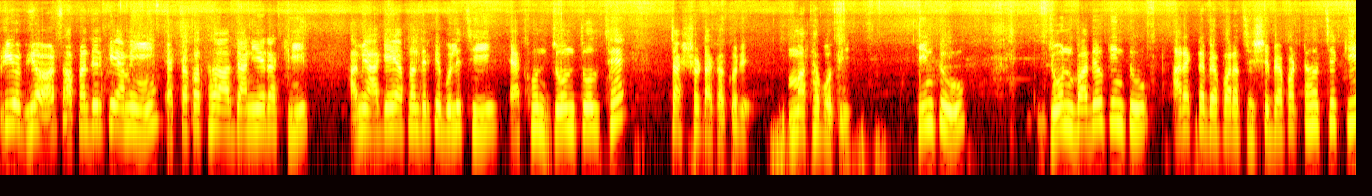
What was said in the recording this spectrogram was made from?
প্রিয় ভিউয়ার্স আপনাদেরকে আমি একটা কথা জানিয়ে রাখি। আমি আগেই আপনাদেরকে বলেছি, এখন জোন চলছে চারশো টাকা করে মাথাপতি কিন্তু জোন বাদেও কিন্তু আর একটা ব্যাপার আছে, সে ব্যাপারটা হচ্ছে কি,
